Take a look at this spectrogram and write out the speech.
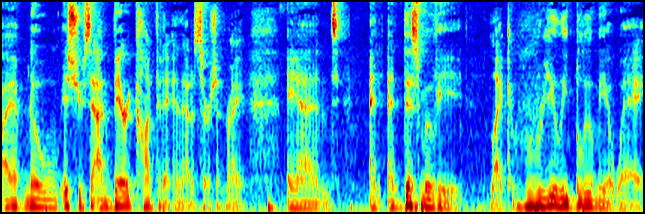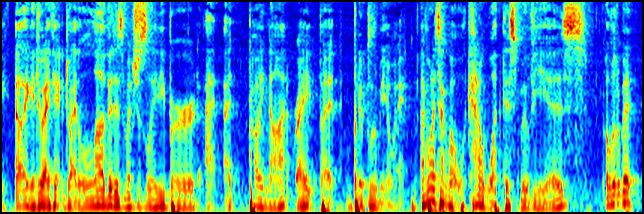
I have no issue saying I'm very confident in that assertion, right? And and and this movie like really blew me away. Like, do I think do I love it as much as Lady Bird? I, I probably not, right? But but it blew me away. I want to talk about what kind of what this movie is a little bit,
